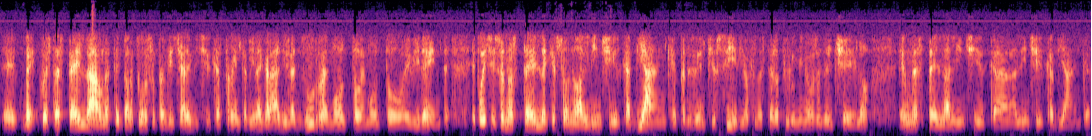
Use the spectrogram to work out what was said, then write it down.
eh, beh, questa stella ha una temperatura superficiale di circa 30.000 gradi, l'azzurro è molto, è molto evidente. E poi ci sono stelle che sono all'interno all'incirca bianche, per esempio Sirio, che è la stella più luminosa del cielo, è una stella all'incirca, all'incirca bianca.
